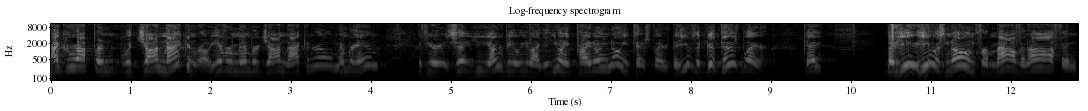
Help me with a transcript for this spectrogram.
I grew up in, with John McEnroe. You ever remember John McEnroe? Remember him? If you're you younger people, you like you don't even, probably don't even know any tennis players, but he was a good tennis player. Okay, but he, he was known for mouthing off, and,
